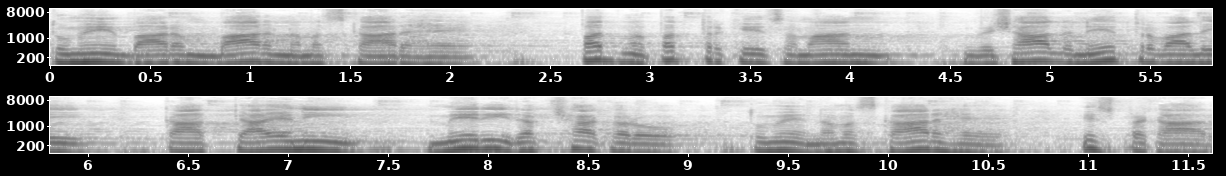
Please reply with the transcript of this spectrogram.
तुम्हें बारंबार नमस्कार है। पद्म पत्र के समान विशाल नेत्र वाली कात्यायनी, मेरी रक्षा करो। तुम्हें नमस्कार है। इस प्रकार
